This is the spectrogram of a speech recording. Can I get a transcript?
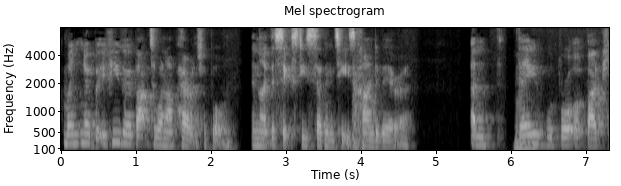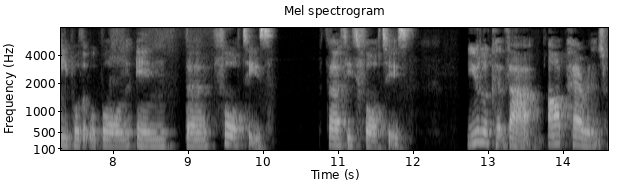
when no, but if you go back to when our parents were born in like the sixties, seventies kind of era, and mm-hmm. they were brought up by people that were born in the forties, thirties, forties. You look at that. Our parents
